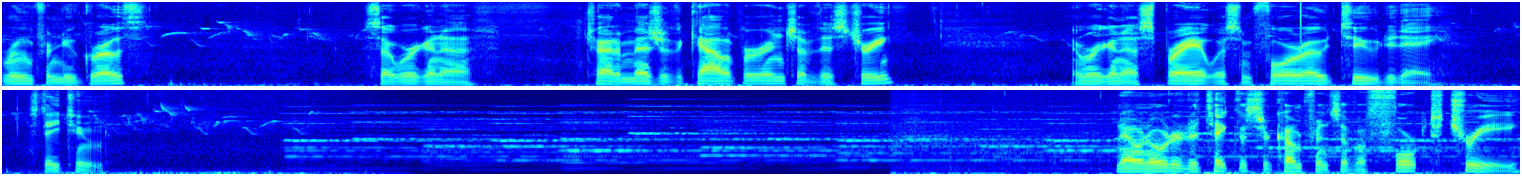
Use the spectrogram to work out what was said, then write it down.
room for new growth. So we're gonna try to measure the caliper inch of this tree and we're gonna spray it with some 402 today. Stay tuned. Now in order to take the circumference of a forked tree,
